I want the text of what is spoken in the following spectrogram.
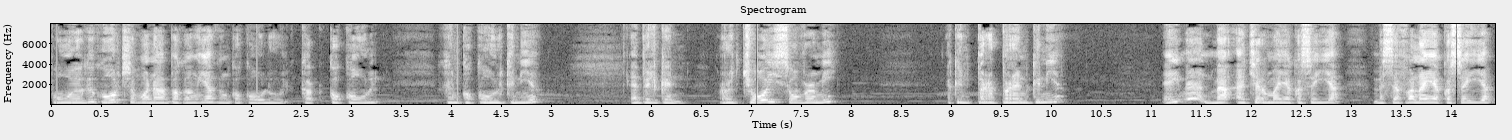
Pawagi kot sa wana bakang ya kan kokol kokol kan kokol kania. Epil kan rejoice over me. Lakin perperen kenia. Amen. Ma ah, achirmaya kasaya. Masafanaya kasaya.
